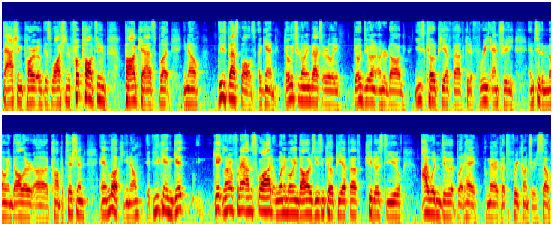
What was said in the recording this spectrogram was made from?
bashing part of this Washington football team podcast. But you know these best balls again. Go get your running backs early Go do an underdog. Use code PFF. Get a free entry into the million dollar uh, competition. And look, you know, if you can get get Leonard Fournette on the squad and win a million dollars using code PFF, kudos to you. I wouldn't do it, but hey, America, it's a free country. So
